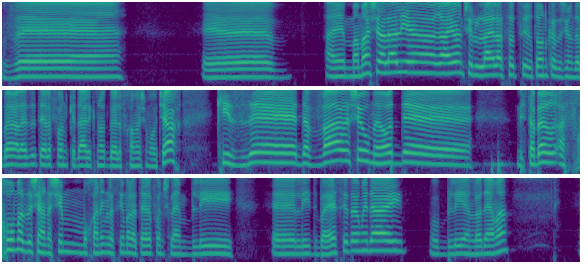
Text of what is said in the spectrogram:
ו... אה, ממש עלה לי הרעיון של אולי לעשות סרטון כזה שמדבר על איזה טלפון כדאי לקנות ב-1500 ש"ח, כי זה דבר שהוא מאוד... uh, מסתבר, הסכום הזה שאנשים מוכנים לשים על הטלפון שלהם בלי uh, להתבאס יותר מדי, או בלי אני לא יודע מה, uh,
